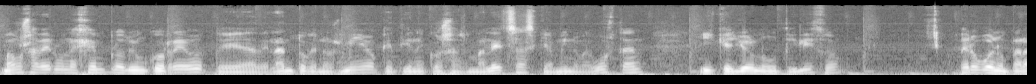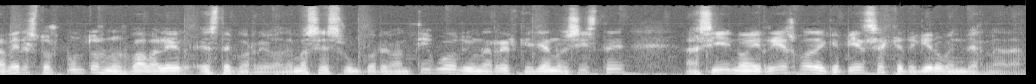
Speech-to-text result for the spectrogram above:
Vamos a ver un ejemplo de un correo, te adelanto que no es mío, que tiene cosas mal hechas, que a mí no me gustan y que yo no utilizo. Pero bueno, para ver estos puntos nos va a valer este correo. Además es un correo antiguo de una red que ya no existe, así no hay riesgo de que pienses que te quiero vender nada.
